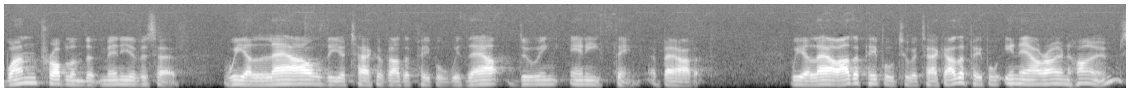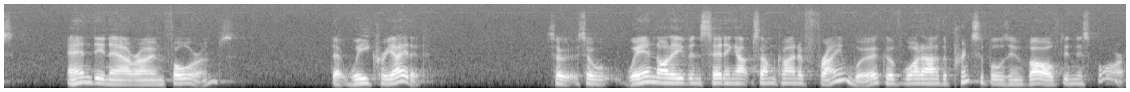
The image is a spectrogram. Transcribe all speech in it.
one problem that many of us have. We allow the attack of other people without doing anything about it. We allow other people to attack other people in our own homes and in our own forums that we created. So, so we're not even setting up some kind of framework of what are the principles involved in this forum.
